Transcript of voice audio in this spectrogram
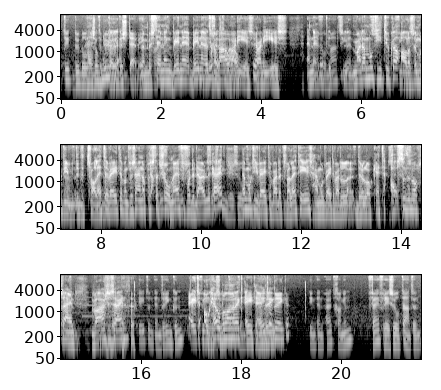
Tik dubbel. Hij zoekt nu een bestemming. Een bestemming binnen, binnen het gebouw waar die is. Ja. Waar die is. En, eh, Informatie en maar dan moet hij natuurlijk wel alles. Dan moet hij de, de toiletten weten. Want we zijn op een station, hè, even voor de duidelijkheid. 16 resultaten. Dan moet hij weten waar de toiletten is. Hij moet weten waar de, lo- de loketten, als ze er nog zijn, waar ze zijn. Eten en drinken. Eten, ook heel belangrijk. Eten en Eten en drinken. drinken. In- en uitgangen. 5 resultaten.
